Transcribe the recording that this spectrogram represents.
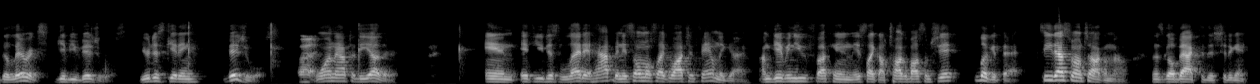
the lyrics give you visuals. You're just getting visuals, right. one after the other. And if you just let it happen, it's almost like watching Family Guy. I'm giving you fucking, it's like I'll talk about some shit. Look at that. See, that's what I'm talking about. Let's go back to this shit again.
